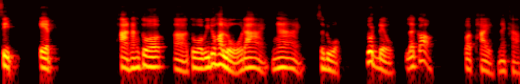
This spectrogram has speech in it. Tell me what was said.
11 ผ่านทางตัวตัววิดีโอฮัลโหลได้ง่ายสะดวกรวดเร็ว และก็ปลอดภัยนะครับ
